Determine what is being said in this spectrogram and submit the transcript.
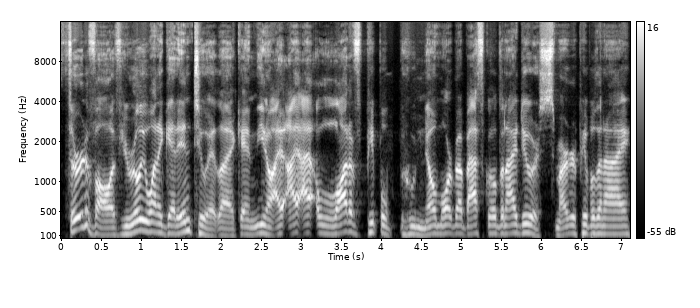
Third of all, if you really want to get into it, like, and you know, I, I, a lot of people who know more about basketball than I do, or smarter people than I,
